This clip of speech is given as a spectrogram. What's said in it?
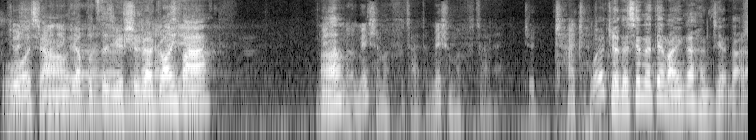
我想要不自己试着装一发？啊，没什么，没什么复杂的，没什么复杂的，就拆拆。我也觉得现在电脑应该很简单啊。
